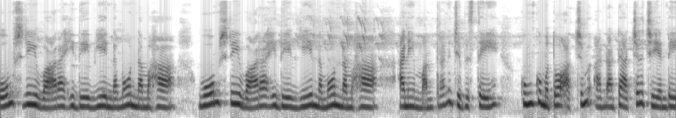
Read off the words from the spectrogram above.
ఓం శ్రీ వారాహిదేవ్యే నమో నమ ఓం శ్రీ వారాహిదేవ్యే నమో నమ అనే మంత్రాన్ని జపిస్తే కుంకుమతో అచ్చం అంటే అర్చన చేయండి.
